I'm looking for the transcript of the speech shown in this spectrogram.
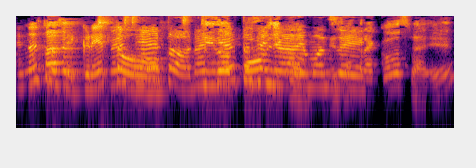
Es nuestro secreto. No es cierto, no es cierto, público. señora de Es Monse. otra cosa, ¿eh?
